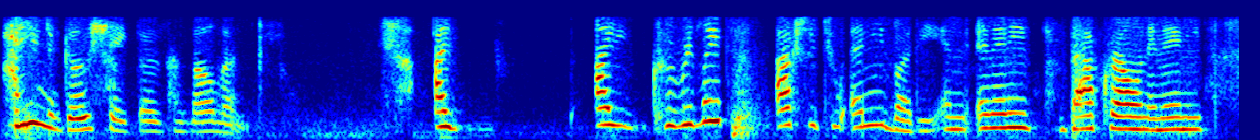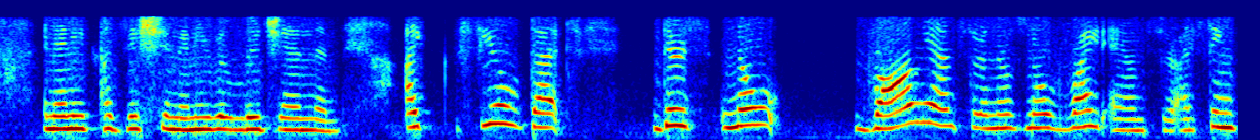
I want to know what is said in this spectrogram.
how do you negotiate those moments? I I could relate actually to anybody in, in any background, in any in any position, any religion, and I feel that there's no wrong answer and there's no right answer. I think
